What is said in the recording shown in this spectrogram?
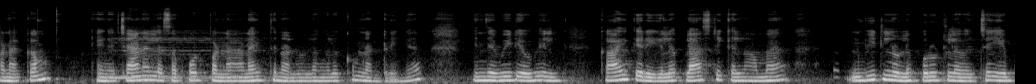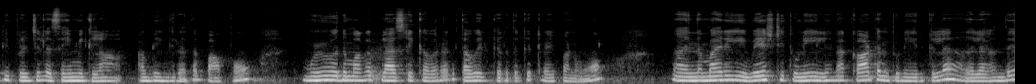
வணக்கம். எங்கள் சேனலில் சப்போர்ட் பண்ண அனைத்து நல்லுள்ளங்களுக்கும் நன்றிங்க. இந்த வீடியோவில் காய்கறிகளை பிளாஸ்டிக் இல்லாமல் வீட்டில் உள்ள பொருட்களை வச்சு எப்படி ஃப்ரிட்ஜில் சேமிக்கலாம் அப்படிங்கிறத பார்ப்போம். முழுவதுமாக பிளாஸ்டிக் கவரை தவிர்க்கிறதுக்கு ட்ரை பண்ணுவோம். இந்த மாதிரி வேஷ்டி துணி இல்லைன்னா காட்டன் துணி இருக்குல்ல அதில் வந்து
